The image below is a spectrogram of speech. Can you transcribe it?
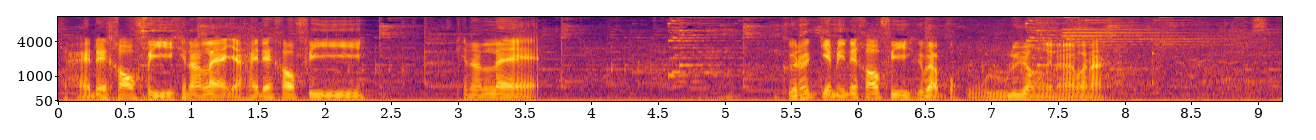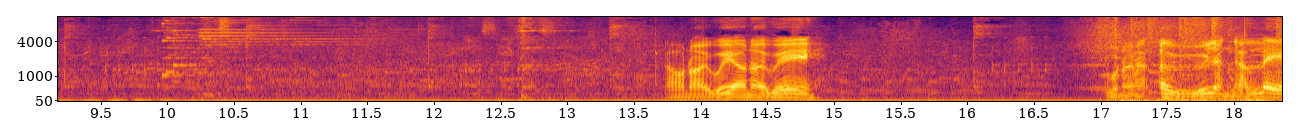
อย่าให้ได้เข้าฟรีแค่นั้นแหละอย่าให้ได้เข้าฟรีแค่นั้นแหละ คือถ้าเกมนี้ได้เข้าฟรีคือแบบโอ้โหรู้เรื่องเลยนะพ่อนะ เอาหน่อยเว้ยเอาหน่อยเว้ยตัวนั้นะเอออย่างนั้นแหละ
